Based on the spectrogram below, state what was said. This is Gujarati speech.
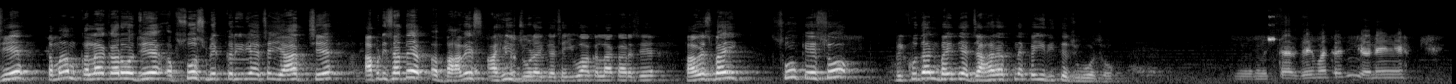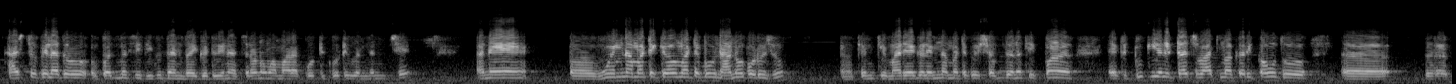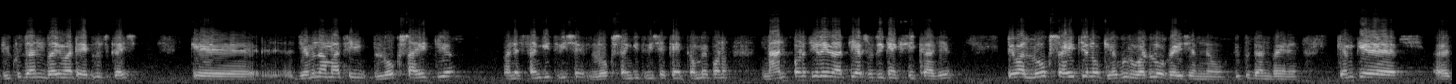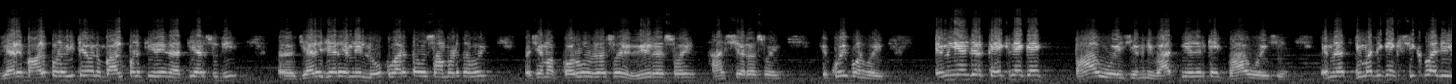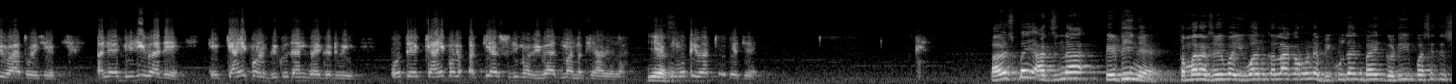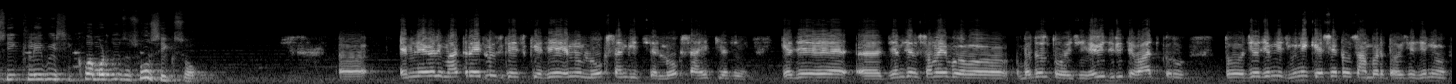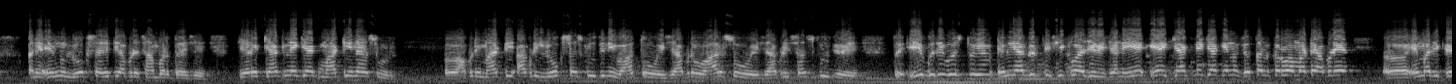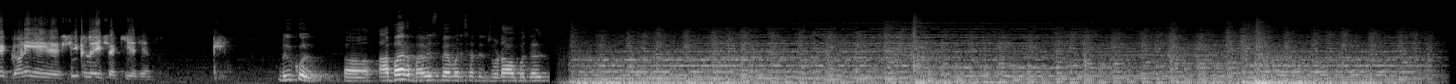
જે તમામ કલાકારો જે અફસોસ વ્યક્ત કરી રહ્યા છે, યાદ છે. આપણી સાથે ભાવેશ આહિર જોડાઈ ગયા છે, યુવા કલાકાર છે. ભાવેશભાઈ, શું કહેશો? ભીખુદાનભાઈની જાહેરાતને કઈ રીતે જુઓ છો? નમસ્કાર, જય માતાજી. અને ખાસ તો પેલા તો પદ્મશ્રી ભીખુદાનભાઈ ગઢવીના ચરણોમાં મારા કોટી કોટી વંદન છે. અને હું એમના માટે કહેવા માટે બહુ નાનો પડું છું. કેમ કે મારી આગળ એમના માટે કોઈ શબ્દ નથી. પણ એક ટૂંકી અને ટચ વાતમાં કરી કહું તો ભીખુદાનભાઈ માટે એટલું જ કહીશ કે જેમનામાંથી લોક સાહિત્ય અને સંગીત વિશે, લોક સંગીત વિશે કંઈક અમે પણ નાનપણથી લઈને અત્યાર સુધી કંઈક શીખ્યા છે. એવા લોક સાહિત્યનો ઘેગુર વડલો કહીશ એમને હું, ભીખુદાનભાઈને. કેમ કે જ્યારે બાળપણ વીત્યું ને બાળપણથી લઈને અત્યાર સુધી જ્યારે જ્યારે એમની લોક વાર્તાઓ સાંભળતા હોય, પછી એમાં કરુણ રસ હોય, વીર રસ હોય, હાસ્ય રસ હોય કે કોઈ પણ હોય, એમની અંદર કંઈક ને કંઈક ભાવ હોય છે, એમની વાતની અંદર કંઈક ભાવ હોય છે. એમના એમાંથી કંઈક શીખવા જેવી વાત હોય છે. અને બીજી વાત એ કે ક્યાંય પણ ભીખુદાનભાઈ ગઢવી પોતે ક્યાંય પણ અત્યાર સુધીમાં વિવાદમાં નથી આવેલા. એક મોટી વાત છે. ભાવેશભાઈ આજના પેઢીને તમારા જેવા યુવાન કલાકારોને ભીખુદાનભાઈ ગઢવી પાસેથી શીખ લેવી શીખવા મળતું છે શું શીખશો? એમને ખાલી માત્ર એટલું જ કહીશ કે જે એમનું લોક સંગીત છે લોક સાહિત્ય છે, કે જે જેમ જેમ સમય બદલતો હોય છે, એવી જ રીતે વાત કરું તો જે જેમની જૂની કેસેટો સાંભળતા હોય છે, જેનું, અને એમનું લોક સાહિત્ય આપણે સાંભળતા હોય છે, ત્યારે ક્યાંક ને ક્યાંક માટીના સૂર આપણી માટી, આપણી લોક સંસ્કૃતિની વાતો હોય છે, આપણો વારસો હોય છે, આપણી સંસ્કૃતિ હોય તો એ બધી વસ્તુ એમ, એમની આગળથી શીખવા જેવી છે, અને એ એ ક્યાંક ને ક્યાંક એનું જતન કરવા માટે આપણે એમાંથી કંઈક ઘણી શીખ લઈ શકીએ છીએ. બિલકુલ. આભાર ભાવેશભાઈ અમારી સાથે જોડાવા બદલ.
